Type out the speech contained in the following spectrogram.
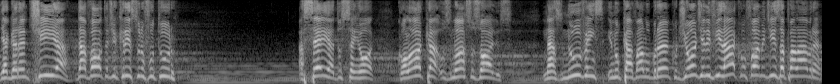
e a garantia da volta de Cristo no futuro. A ceia do Senhor coloca os nossos olhos nas nuvens e no cavalo branco, de onde ele virá, conforme diz a palavra.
